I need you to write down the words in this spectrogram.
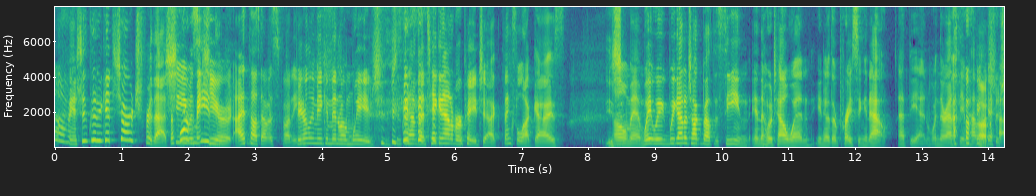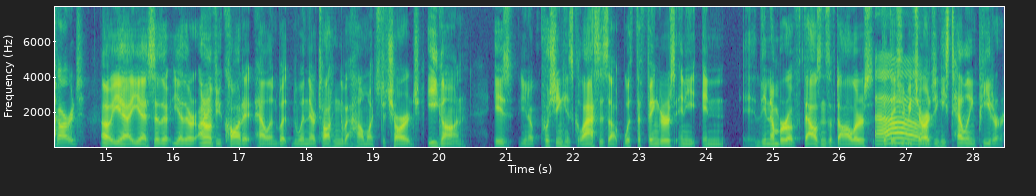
Oh man, she's gonna get charged for that. The she poor was maid cute. I thought that was funny. barely making minimum wage. She's gonna have that taken out of her paycheck. Thanks a lot, guys. Oh man, wait, wait, we got to talk about the scene in the hotel when you know they're pricing it out at the end when they're asking him how oh. much to charge. Oh yeah, yeah. So they're yeah, they're I don't know if you caught it, Helen, but when they're talking about how much to charge, Egon is, you know, pushing his glasses up with the fingers in he, in the number of thousands of dollars that they should be Oh. charging. He's telling Peter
